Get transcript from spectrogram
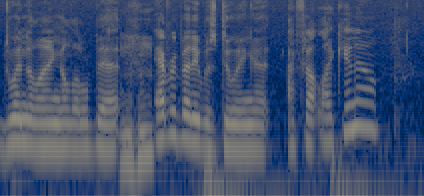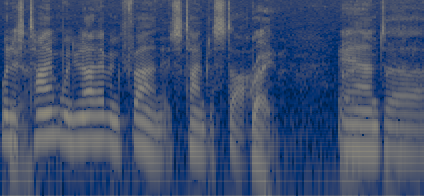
dwindling a little bit. Mhm. Everybody was doing it. I felt like, you know, when it's time when you're not having fun, it's time to stop. Right. Right, And uh,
